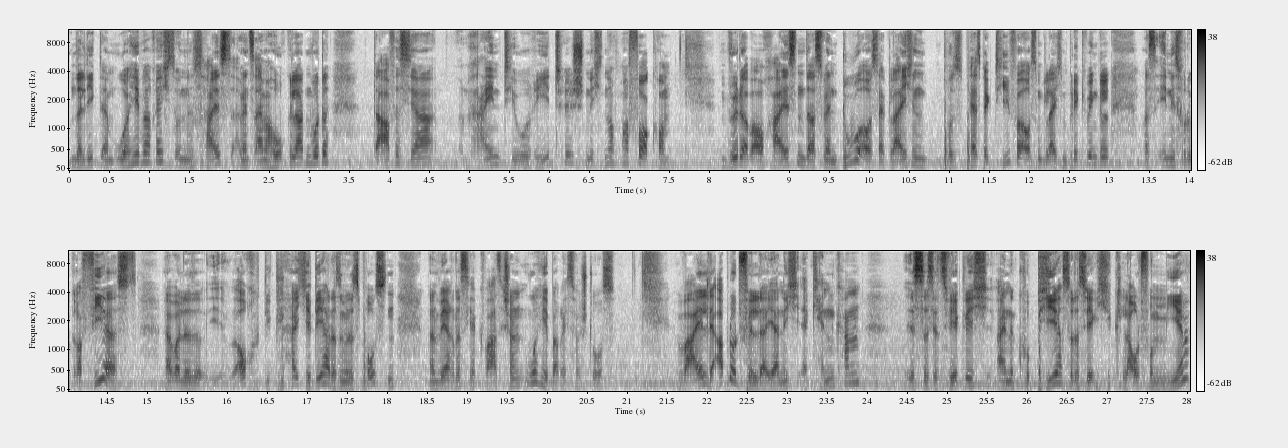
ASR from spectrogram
unterliegt einem Urheberrecht und das heißt, wenn es einmal hochgeladen wurde, darf es ja rein theoretisch nicht nochmal vorkommen. Würde aber auch heißen, dass wenn du aus der gleichen Perspektive, aus dem gleichen Blickwinkel was ähnliches fotografierst, ja, weil du auch die gleiche Idee hattest und wir das posten, dann wäre das ja quasi schon ein Urheberrechtsverstoß. Weil der Upload-Filter ja nicht erkennen kann, ist das jetzt wirklich eine Kopie? Hast du das wirklich geklaut von mir?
